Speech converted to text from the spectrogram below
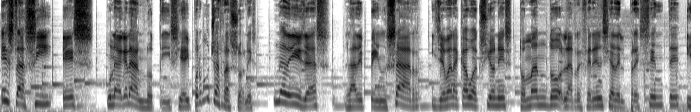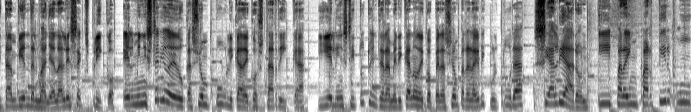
Esta sí es una gran noticia y por muchas razones. Una de ellas la de pensar y llevar a cabo acciones tomando la referencia del presente y también del mañana. Les explico. El Ministerio de Educación Pública de Costa Rica y el Instituto Interamericano de Cooperación para la Agricultura se aliaron y para impartir un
